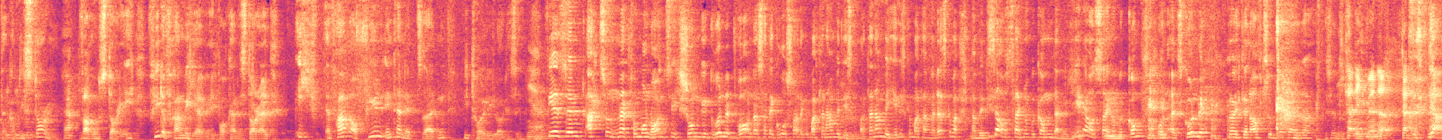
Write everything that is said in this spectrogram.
Dann kommt die Story. Warum Story? Ich, viele fragen mich, ich brauche keine Story ich erfahre auf vielen Internetseiten, wie toll die Leute sind. Ja. Wir sind 1895 schon gegründet worden, das hat der Großvater gemacht, dann haben wir dies mhm. gemacht, dann haben wir jenes gemacht, dann haben wir das gemacht, dann haben wir diese Auszeichnung bekommen, dann haben wir jene Auszeichnung mhm. bekommen und als Kunde höre ich dann auf zu blättern und sage, ich kann nicht mehr, ne? Das ist, ja,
